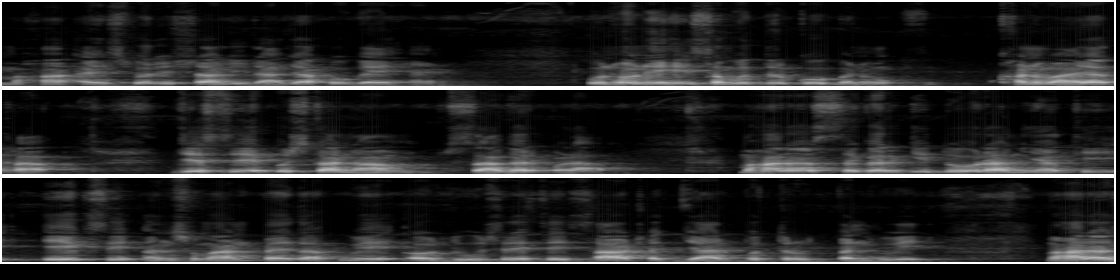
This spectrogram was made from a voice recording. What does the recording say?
महाऐश्वर्यशाली राजा हो गए हैं। उन्होंने ही समुद्र को बनो खनवाया था, जिससे उसका नाम सागर पड़ा। महाराज सगर की दो रानियाँ थी, एक से अंशुमान पैदा हुए और दूसरे से साठ हज़ार पुत्र उत्पन्न हुए। महाराज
